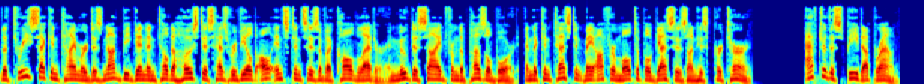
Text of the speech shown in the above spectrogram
The three-second timer does not begin until the hostess has revealed all instances of a called letter and moved aside from the puzzle board, and the contestant may offer multiple guesses on his, her turn. After the speed-up round,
